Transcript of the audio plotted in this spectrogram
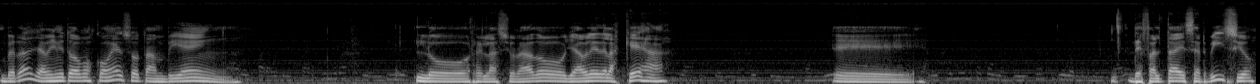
¿Verdad? Ya mismito vamos con eso. También lo relacionado, ya hablé de las quejas eh, de falta de servicio.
